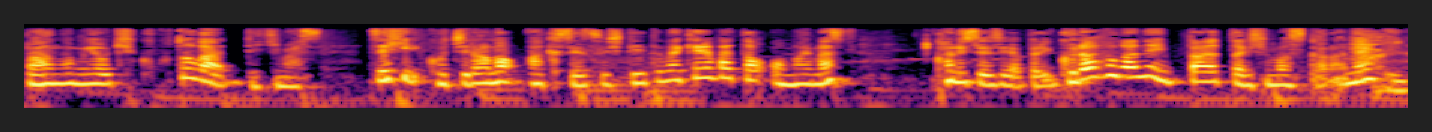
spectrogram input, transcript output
番組を聞くことができます。ぜひこちらもアクセスしていただければと思います。カ先生やっぱりグラフがねいっぱいあったりしますからね、はい、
